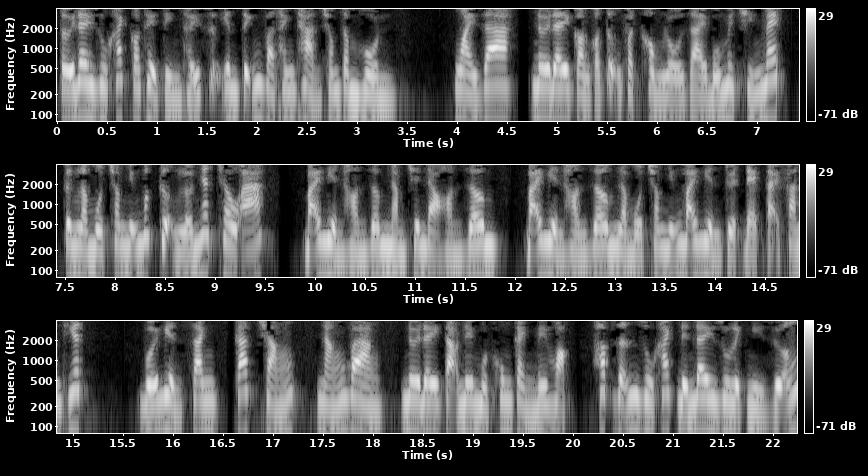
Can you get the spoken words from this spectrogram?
Tới đây du khách có thể tìm thấy sự yên tĩnh và thanh thản trong tâm hồn. Ngoài ra, nơi đây còn có tượng Phật khổng lồ dài 49 mét, từng là một trong những bức tượng lớn nhất châu Á. Bãi biển Hòn Dơm nằm trên đảo Hòn Dơm, bãi biển Hòn Dơm là một trong những bãi biển tuyệt đẹp tại Phan Thiết. Với biển xanh, cát trắng, nắng vàng, nơi đây tạo nên một khung cảnh mê hoặc, hấp dẫn du khách đến đây du lịch nghỉ dưỡng.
